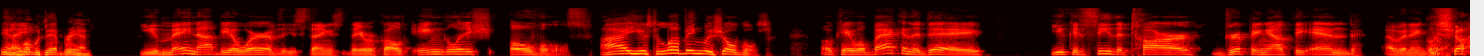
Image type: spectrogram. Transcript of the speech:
Yeah, now, what was that brand? You may not be aware of these things. They were called English ovals. I used to love English ovals. Okay, well, back in the day, you could see the tar dripping out the end of an English yeah.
